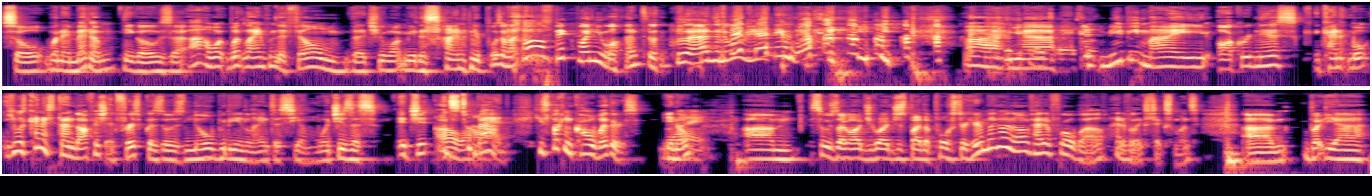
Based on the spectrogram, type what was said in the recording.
So when I met him, he goes, uh, "Ah, what, what line from the film that you want me to sign on your poster?" I'm like, "Oh, pick one you want." Like, "I don't know." Ah, yeah. Awesome. And maybe my awkwardness kind of well, he was kind of standoffish at first because there was nobody in line to see him, which is a just, Oh, it's too bad. He's fucking Carl Weathers, you know. Um, so he's like, "Oh, did you want to just buy the poster here?" I'm like, "Oh no, I've had it for a while. I've had it for like six months." Um, but yeah,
